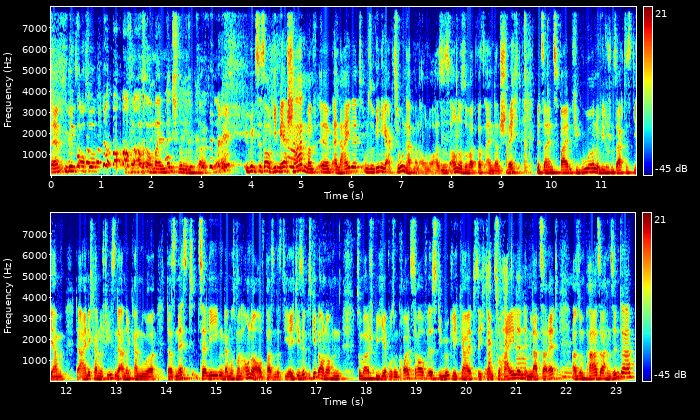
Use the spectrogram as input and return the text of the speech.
Ähm, übrigens auch so, Deshalb hast du auch meinen Menschen umgebracht. Ne? Übrigens ist auch, je mehr Schaden man ähm, erleidet, umso weniger Aktionen hat man auch noch. Also es ist auch noch so was, was einen dann schwächt mit seinen beiden Figuren. Und wie du schon sagtest, die haben, der eine kann nur schießen, der andere kann nur das Nest zerlegen. Da muss man auch noch aufpassen, dass die richtig sind. Es gibt auch noch ein, zum Beispiel hier, wo so ein Kreuz drauf ist, die Möglichkeit, sich dann zu heilen im Lazarett. Also ein paar Sachen sind da.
